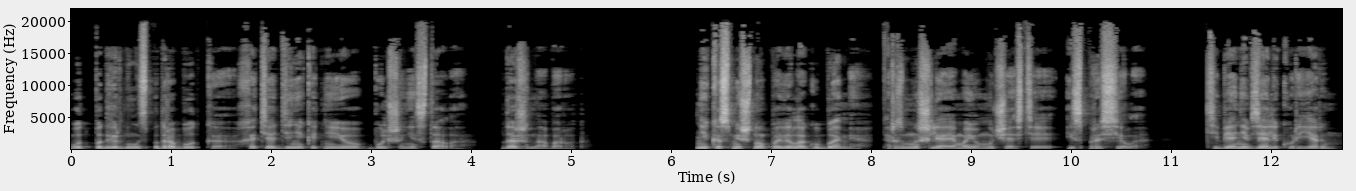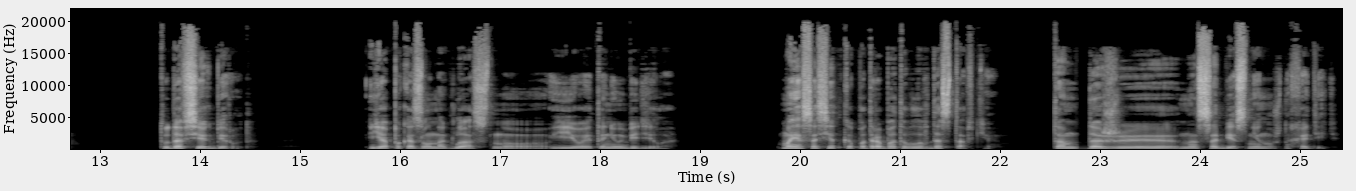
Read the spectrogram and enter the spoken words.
Вот подвернулась подработка, хотя денег от нее больше не стало. Даже наоборот. Ника смешно повела губами, размышляя о моем участии, и спросила. «Тебя не взяли курьером? Туда всех берут?» Я показал на глаз, но ее это не убедило. Моя соседка подрабатывала в доставке. Там даже на собес не нужно ходить.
